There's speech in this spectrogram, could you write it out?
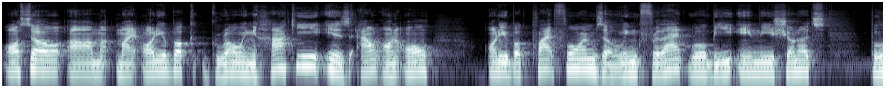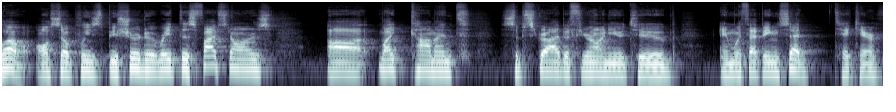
Also, um, my audiobook Growing Hockey is out on all audiobook platforms. A link for that will be in the show notes below. Also, please be sure to rate this five stars, uh, like, comment, subscribe if you're on YouTube. And with that being said, take care.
